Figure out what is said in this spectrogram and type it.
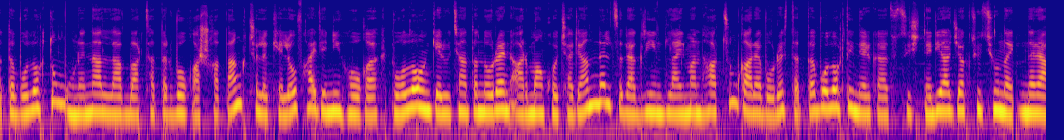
ՏՏ ոլորտում ունենալ լավ բարձատրվող աշխատանք, չլքելով հայրենի հողը։ Վոլո ընկերության տնօրեն Արման Խոչարյանն էլ ծրագրի ընդլայնման հարցում կարևորեց ՏՏ ոլորտի ներկայացուցիչների աջակցությունը։ Նրա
